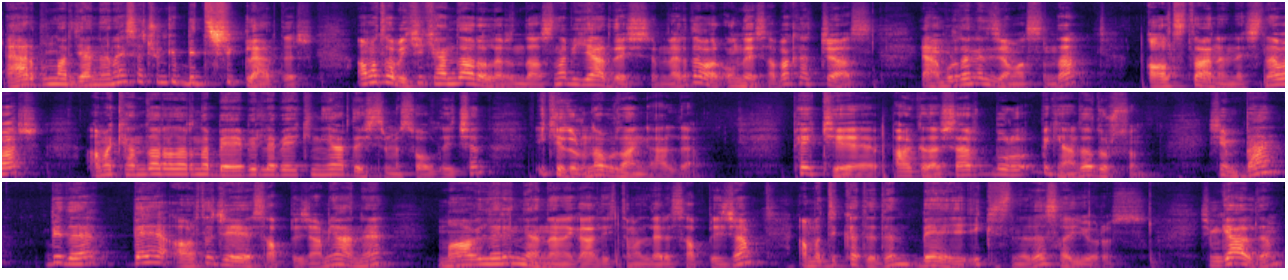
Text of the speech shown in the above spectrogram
Eğer bunlar yan yanaysa çünkü bitişiklerdir. Ama tabii ki kendi aralarında aslında bir yer değiştirmeleri de var. Onu da hesaba katacağız. Yani burada ne diyeceğim aslında? 6 tane nesne var. Ama kendi aralarında B1 ile B2'nin yer değiştirmesi olduğu için iki durum da buradan geldi. Peki arkadaşlar bunu bir kenarda dursun. Şimdi ben bir de B artı C'yi hesaplayacağım. Yani mavilerin yanlarına geldiği ihtimalleri hesaplayacağım. Ama dikkat edin B'yi ikisinde de sayıyoruz. Şimdi geldim.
